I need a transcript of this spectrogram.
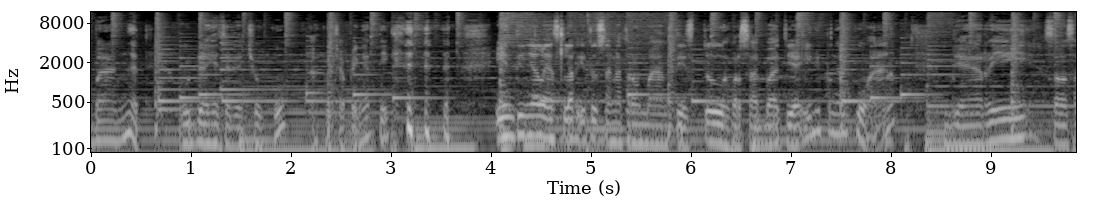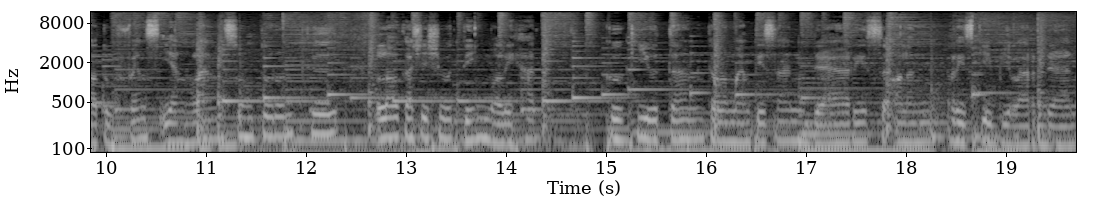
banget Udah ya tidak cukup, aku capek ngetik. Intinya Leslar itu sangat romantis Tuh persahabat ya, ini pengakuan dari salah satu fans yang langsung turun ke lokasi syuting melihat kekiutan, keromantisan dari seorang Rizky Bilar dan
